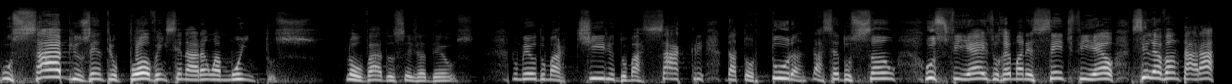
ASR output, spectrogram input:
Os sábios entre o povo ensinarão a muitos. Louvado seja Deus no meio do martírio, do massacre, da tortura, da sedução, os fiéis, o remanescente fiel, se levantará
